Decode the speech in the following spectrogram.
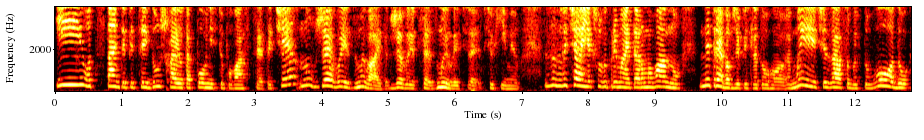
І от станьте під цей душ, хай отак повністю по вас це тече. Ну, вже ви змиваєте, вже ви все змили все, всю хімію. Зазвичай, якщо ви приймаєте аромаванну, не треба вже після того миючі засоби в ту воду.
